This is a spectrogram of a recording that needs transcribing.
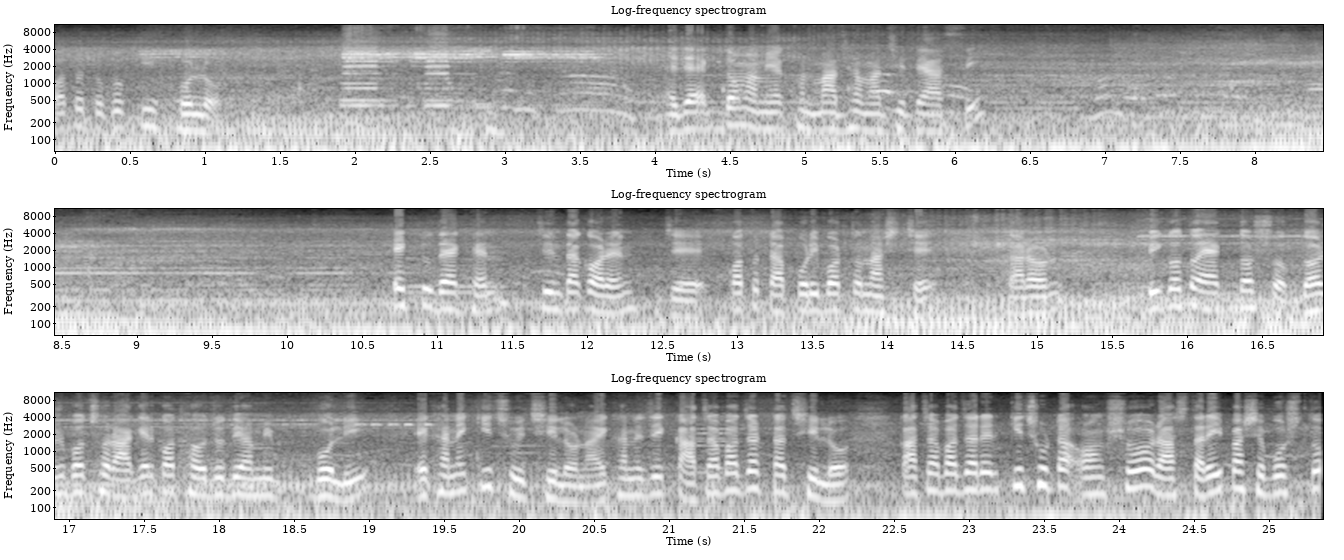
কতটুকু কি হলো। এই যে একদম আমি এখন মাঝামাঝিতে আছি। একটু দেখেন, চিন্তা করেন যে কতটা পরিবর্তন আসছে। কারণ বিগত এক দশক, দশ বছর আগের কথাও যদি আমি বলি এখানে কিছুই ছিল না। এখানে যে কাঁচা বাজারটা ছিল, কাঁচা বাজারের কিছুটা অংশ রাস্তার এই পাশে বসতো।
